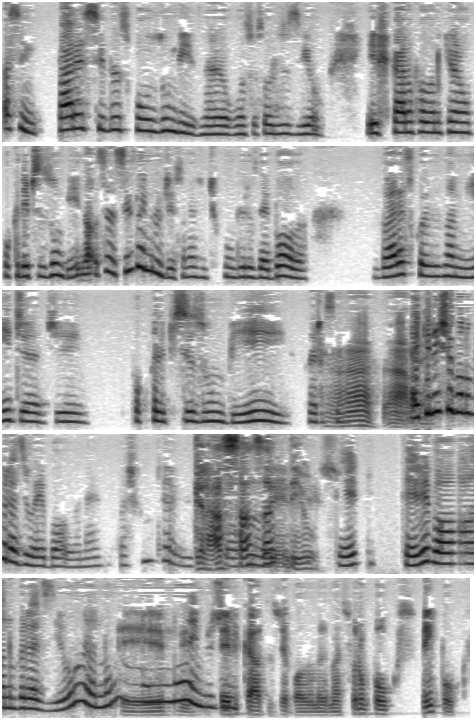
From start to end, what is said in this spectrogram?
assim, parecidas com os zumbis, né? Algumas pessoas diziam. E ficaram falando que era um apocalipse zumbi. Não, vocês, vocês lembram disso, né, gente? Com o vírus da ebola? Várias coisas na mídia de apocalipse zumbi. Parecido. Ah, tá. é que nem chegou no Brasil a ebola, né? Acho que não teve. Graças a Deus. Teve, teve ebola no Brasil? Eu não, Teve, não, lembro de. teve casos de ebola, no Brasil, mas foram poucos, bem poucos.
